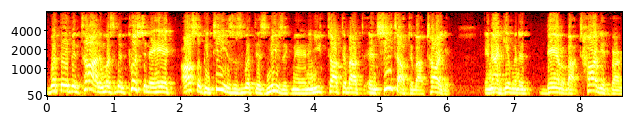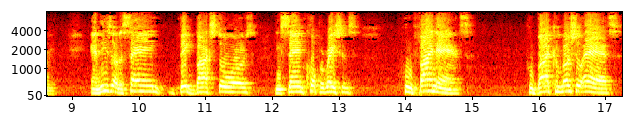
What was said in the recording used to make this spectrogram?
what they've been taught and what's been pushed in their head also continues with this music, man. And you talked about, and she talked about Target and not giving a damn about Target burning. And these are the same big box stores, these same corporations who finance, who buy commercial ads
